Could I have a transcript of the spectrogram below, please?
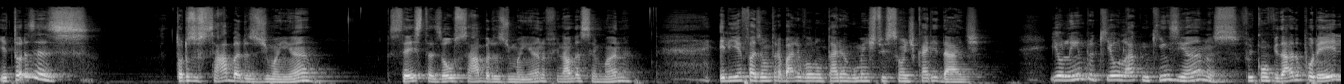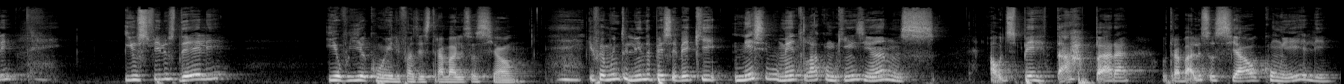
E todas as todos os sábados de manhã, sextas ou sábados de manhã no final da semana, ele ia fazer um trabalho voluntário em alguma instituição de caridade. E eu lembro que eu lá com 15 anos fui convidado por ele e os filhos dele e eu ia com ele fazer esse trabalho social. E foi muito lindo perceber que nesse momento, lá com 15 anos, ao despertar para o trabalho social com ele,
